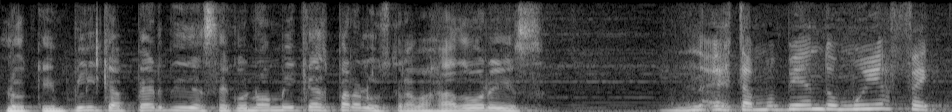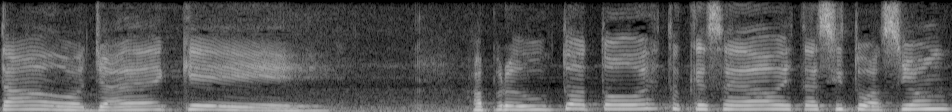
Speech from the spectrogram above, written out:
lo que implica pérdidas económicas para los trabajadores. Estamos viendo muy afectados ya que a producto de todo esto que se ha dado esta situación,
